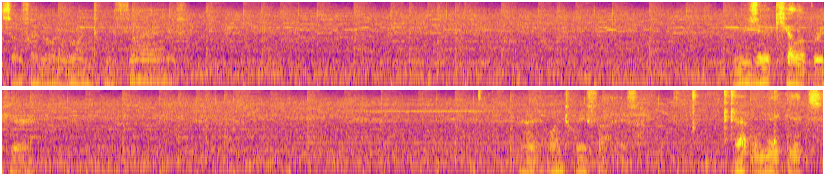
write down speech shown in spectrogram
So if I go to 125. I'm using a caliper here. Alright, 125. That will make it.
